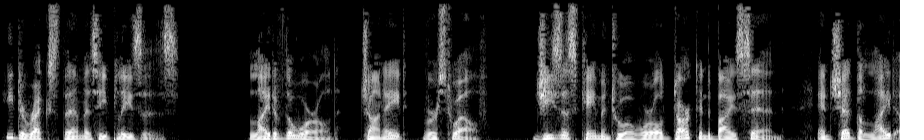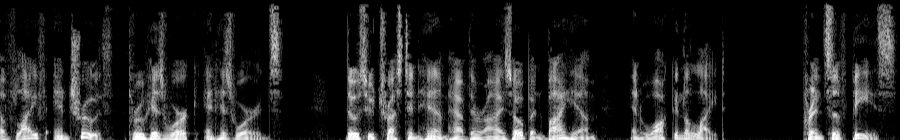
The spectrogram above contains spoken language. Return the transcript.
He directs them as he pleases. Light of the world. John 8, verse 12. Jesus came into a world darkened by sin, and shed the light of life and truth through his work and his words. Those who trust in him have their eyes opened by him and walk in the light. Prince of Peace.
